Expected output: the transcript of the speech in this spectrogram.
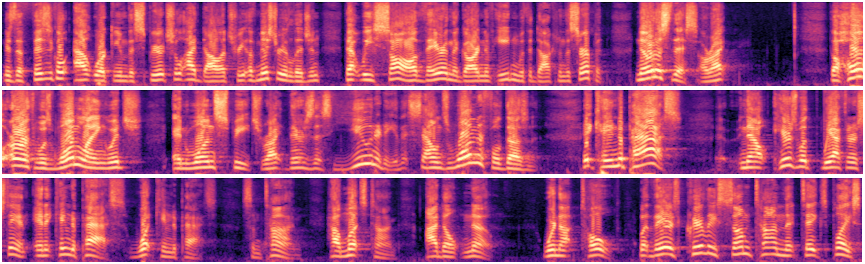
is the physical outworking of the spiritual idolatry of mystery religion that we saw there in the Garden of Eden with the doctrine of the serpent. Notice this, all right? The whole earth was one language and one speech, right? There's this unity that sounds wonderful, doesn't it? It came to pass. Now, here's what we have to understand. And it came to pass. What came to pass? Some time. How much time? I don't know. We're not told. But there's clearly some time that takes place.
